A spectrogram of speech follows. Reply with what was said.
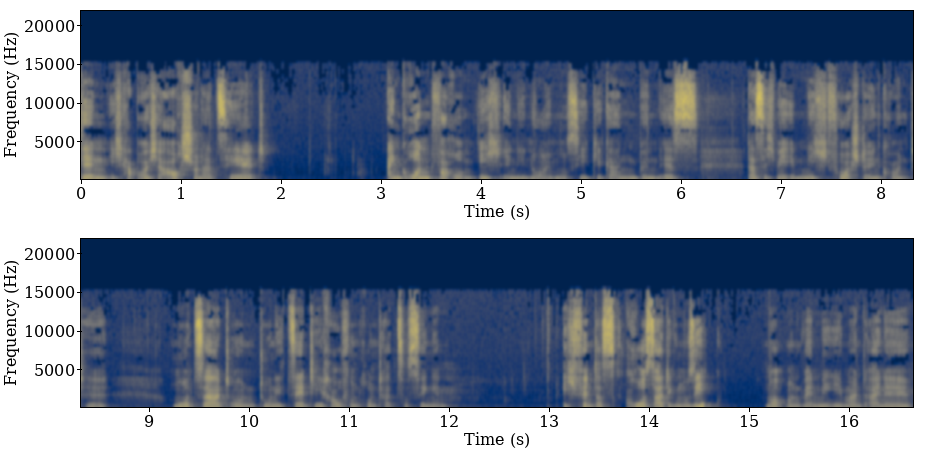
Denn ich habe euch ja auch schon erzählt, ein Grund, warum ich in die neue Musik gegangen bin, ist, dass ich mir eben nicht vorstellen konnte, Mozart und Donizetti rauf und runter zu singen. Ich finde das großartige Musik, ne? und wenn mir jemand eine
